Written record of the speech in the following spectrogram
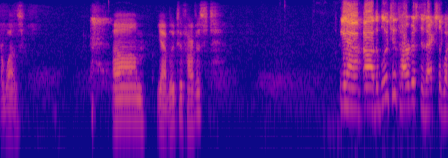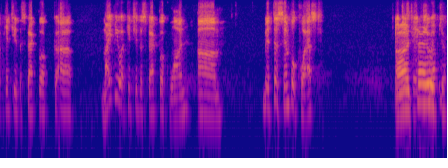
Or was. Um, yeah, Bluetooth Harvest. Yeah, uh, the Bluetooth Harvest is actually what gets you the spec book. Uh, might be what gets you the spec book one. Um, it's a simple quest. It Uh, just it takes said you it up to.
